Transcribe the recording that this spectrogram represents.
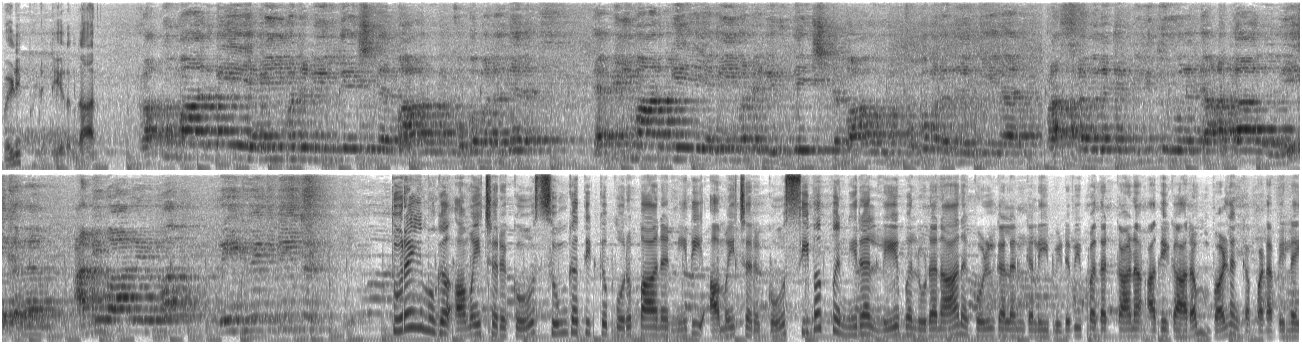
வெளிப்படுத்தியிருந்தார் රතු මාර්ගයේ යැවීමට නිර්දේශිත භාවුන් කොපමණද තැඹිලි මාර්ගයේ යැවීමට නිර්දේශිත භාවුන් කොපමණද කියන ප්‍රශ්නවලට පිළිතුරුවලට අදාළ ලේඛන අනිවාර්යයෙන්ම රීගුවේ තිබිය යුතුයි. துறைமுக அமைச்சருக்கோ சுங்கத்திற்கு பொறுப்பான நிதி அமைச்சருக்கோ சிவப்பு நிற லேபலுடனான கொள்கலன்களை விடுவிப்பதற்கான அதிகாரம் வழங்கப்படவில்லை.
